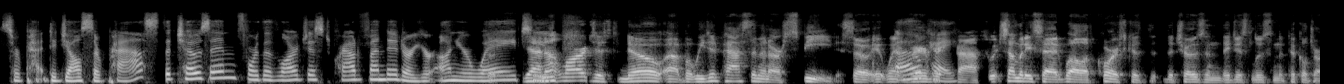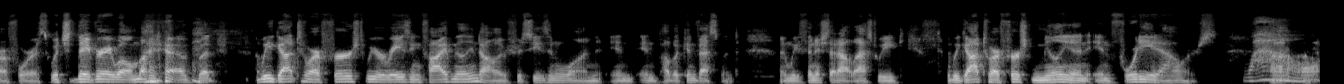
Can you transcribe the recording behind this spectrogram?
surpass did y'all surpass the chosen for the largest crowdfunded or you're on your way to yeah not largest no uh, but we did pass them in our speed so it went very okay. very fast which somebody said well of course because the, the chosen they just loosened the pickle jar for us which they very well might have but we got to our first we were raising $5 million for season one in, in public investment and we finished that out last week we got to our first million in 48 hours Wow. Uh,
